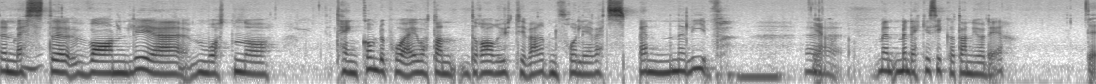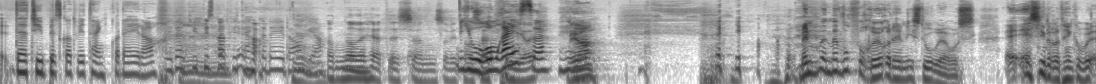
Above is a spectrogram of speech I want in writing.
Den mest eh, vanlige måten å tenke om det på, er jo at han drar ut i verden for å leve et spennende liv. Eh, Ja. Men, men det er ikke sikkert han gjør det. Det, det er typisk at vi tenker det i dag. Det er typisk at vi tenker det i dag, ja. At den hadde hett 'Sønnen som vil ta seg et Jordomreise. Ja. Ja. Men, men, hvorfor rører den historien oss? Jeg, sitter og tenker på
